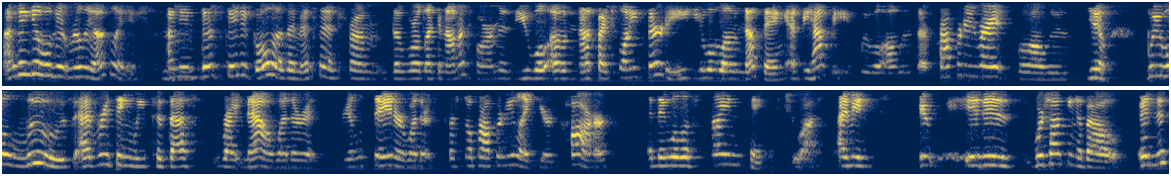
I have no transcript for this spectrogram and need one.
I think it will get really ugly. Mm-hmm. I mean, their stated goal, as I mentioned from the World Economic Forum, is you will own not by 2030, you will own nothing and be happy. We will all lose our property rights. We'll all lose, you know, we will lose everything we possess right now, whether it's real estate or whether it's personal property like your car, and they will assign things to us. I mean, it, it is, we're talking about, and this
